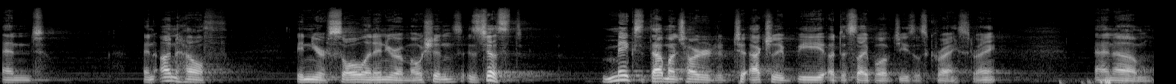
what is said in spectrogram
And an unhealth in your soul and in your emotions is just makes it that much harder to, to actually be a disciple of Jesus Christ, right? And um,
